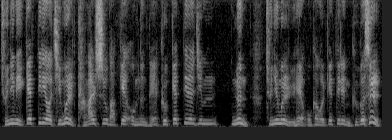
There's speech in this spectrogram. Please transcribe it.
주님이 깨뜨려짐을 당할 수밖에 없는데 그 깨뜨려짐은 주님을 위해 옥합을 깨뜨린 그것을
